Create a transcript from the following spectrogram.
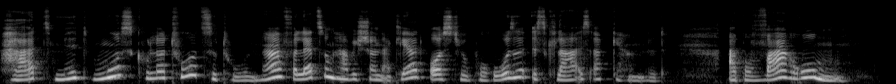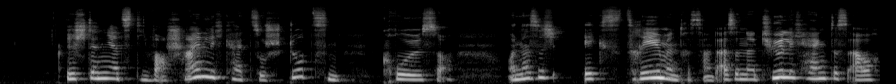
hat mit Muskulatur zu tun. Ne? Verletzung habe ich schon erklärt, Osteoporose ist klar, ist abgehandelt. Aber warum ist denn jetzt die Wahrscheinlichkeit zu stürzen größer? Und das ist extrem interessant. Also natürlich hängt es auch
